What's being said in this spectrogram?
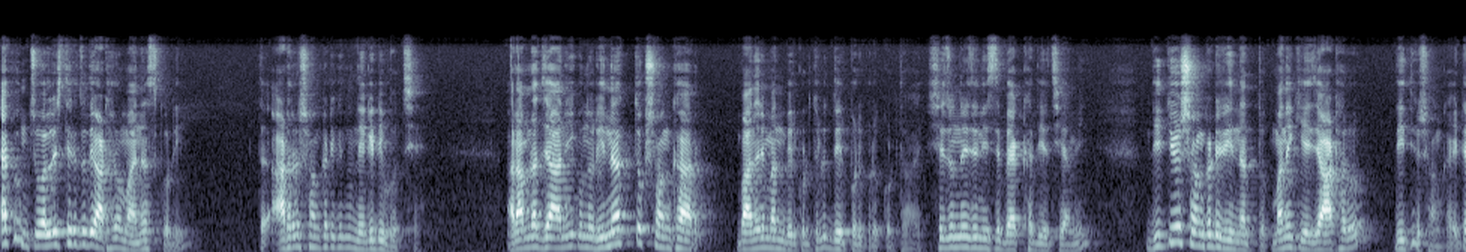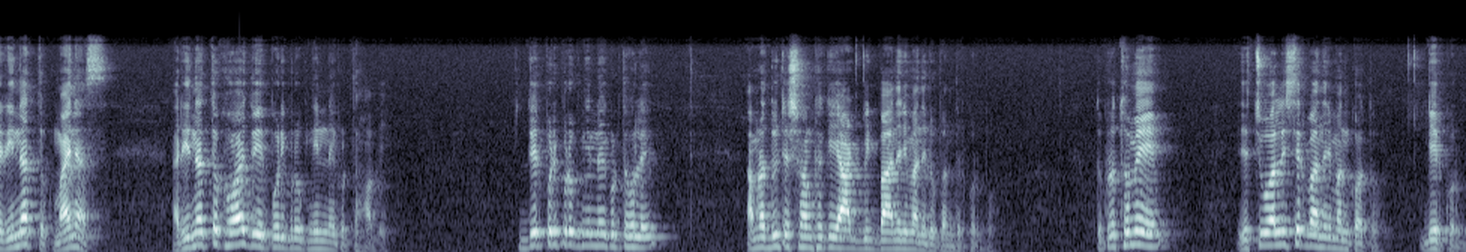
এখন চুয়াল্লিশ থেকে যদি আঠারো মাইনাস করি, তা আঠারো সংখ্যাটি কিন্তু নেগেটিভ হচ্ছে। আর আমরা জানি কোনো ঋণাত্মক সংখ্যার বানারি মান বের করতে হলে দুইয়ের পরিপূরক করতে হয়। সেজন্য যে নিচে ব্যাখ্যা দিয়েছি আমি, দ্বিতীয় সংখ্যাটি ঋণাত্মক মানে কি এই যে আঠারো, দ্বিতীয় সংখ্যা, এটা ঋণাত্মক মাইনাস আর ঋণাত্মক হওয়ায় দুইয়ের পরিপূরক নির্ণয় করতে হবে। দুইয়ের পরিপূরক নির্ণয় করতে হলে আমরা দুইটা সংখ্যাকে আট বিট বানারি মানে রূপান্তর করব। তো প্রথমে যে চুয়াল্লিশের বানারি মান কত? বের করব।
